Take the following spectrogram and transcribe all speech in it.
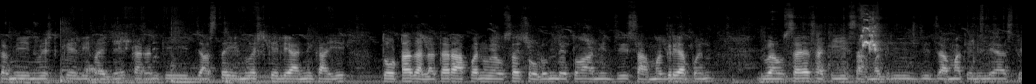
कमी इन्व्हेस्ट केली पाहिजे. कारण की जास्त इन्व्हेस्ट केली आणि काही तोटा झाला तर आपण व्यवसाय सोडून देतो आणि जी सामग्री आपण व्यवसायासाठी सामग्री जी जमा केलेली असते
